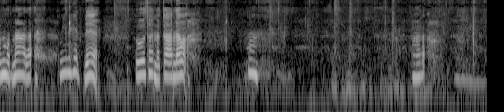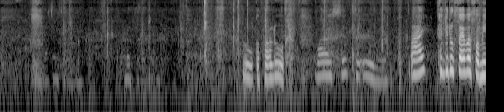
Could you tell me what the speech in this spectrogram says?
มันหมดหน้าแล้วมีเห็ดแน่เออสถานการณ์แล้วอะมมาละ ลูกกับพ่อลูก Waar zitten u? Why? Can you do favor for me,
